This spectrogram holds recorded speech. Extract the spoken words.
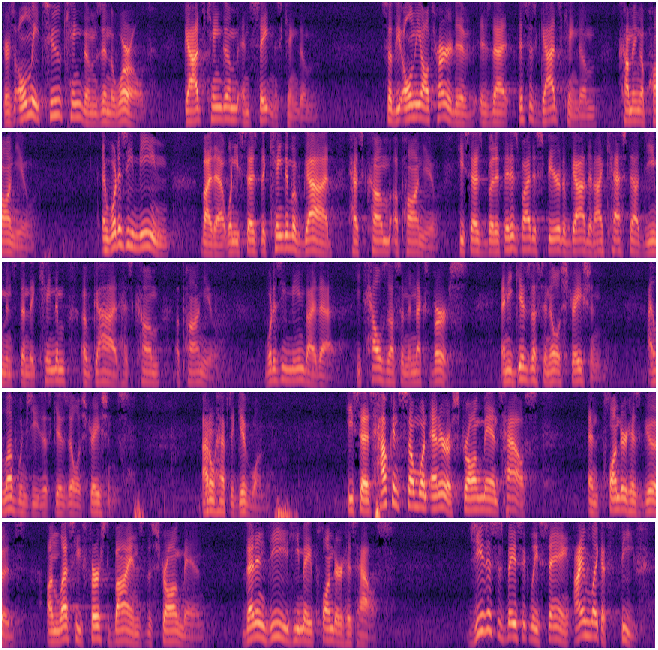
There's only two kingdoms in the world God's kingdom and Satan's kingdom. So the only alternative is that this is God's kingdom coming upon you. And what does he mean by that when he says the kingdom of God has come upon you? He says, But if it is by the Spirit of God that I cast out demons, then the kingdom of God has come upon you. What does he mean by that? He tells us in the next verse, and he gives us an illustration. I love when Jesus gives illustrations. I don't have to give one. He says, How can someone enter a strong man's house and plunder his goods unless he first binds the strong man? Then indeed he may plunder his house. Jesus is basically saying, I'm like a thief,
